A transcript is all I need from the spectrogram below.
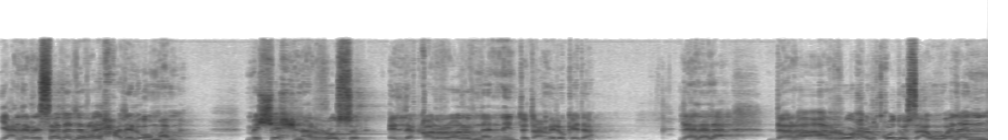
يعني الرسالة اللي رايحة للأمم مش إحنا الرسل اللي قررنا إن أنتوا تعملوا كده. لا لا لا. ده رأى الروح القدس أولا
